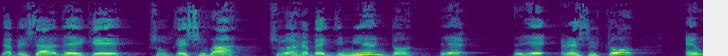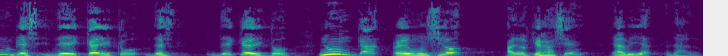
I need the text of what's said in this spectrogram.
Y a pesar de que su teshuva, su arrepentimiento le, resultó en un de crédito, de, crédito, nunca renunció a lo que Hashem le había dado.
